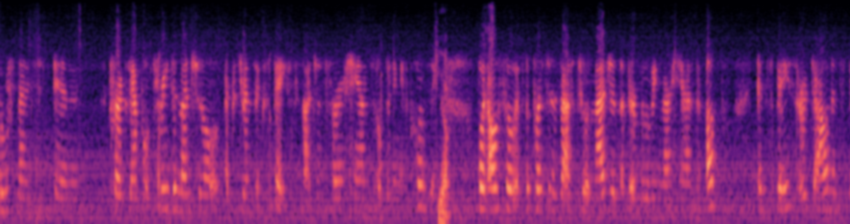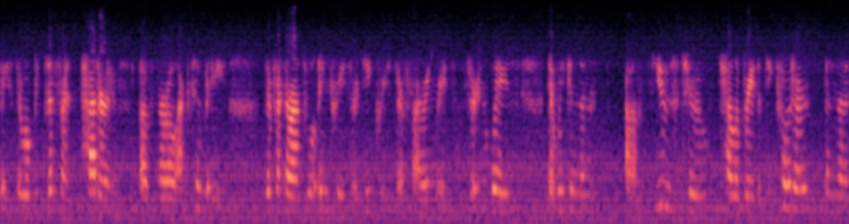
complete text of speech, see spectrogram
movement in, for example, three-dimensional extrinsic space, not just for hands opening and closing, but also if the person is asked to imagine that they're moving their hand up in space or down in space, there will be different patterns of neural activity. Different neurons will increase or decrease their firing rates in certain ways that we can then um, use to calibrate a decoder and then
